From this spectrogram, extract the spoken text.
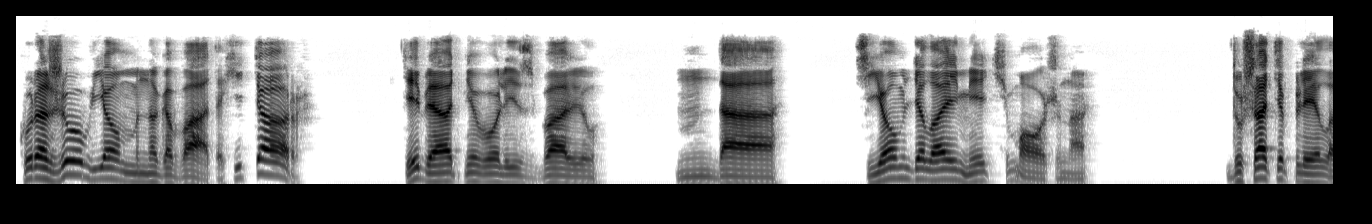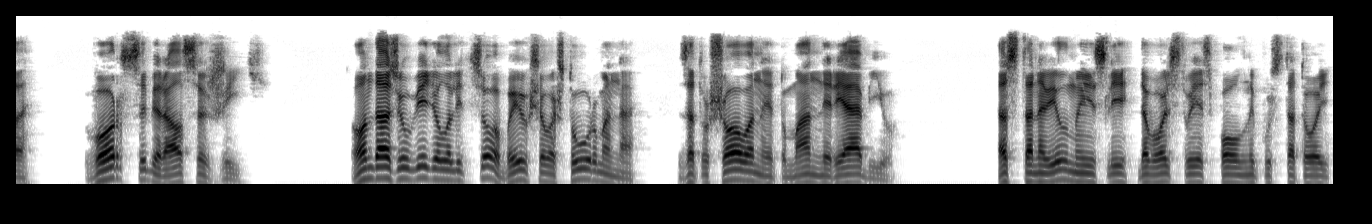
Куражу в нем многовато, хитер. Тебя от неволи избавил. М да, съем дела иметь можно. Душа теплела, вор собирался жить. Он даже увидел лицо бывшего штурмана, затушеванное туманной рябью остановил мысли, довольствуясь полной пустотой.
